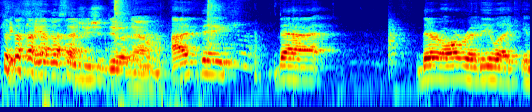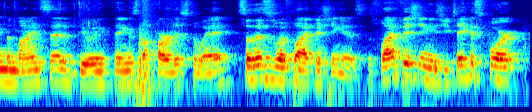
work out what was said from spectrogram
Kay- Kayla says you should do it now. I think that they're already like in the mindset of doing things the hardest way. So this is what fly fishing is. Fly fishing is you take a sport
